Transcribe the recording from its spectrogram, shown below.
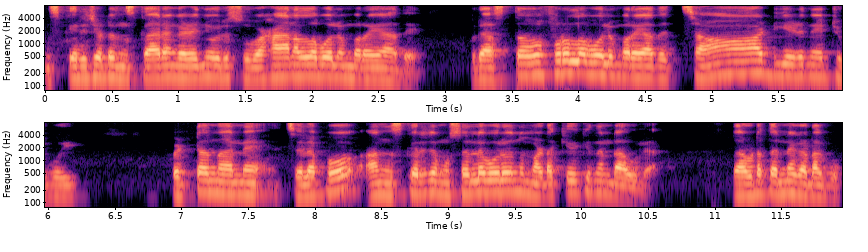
നിസ്കരിച്ചിട്ട് നിസ്കാരം കഴിഞ്ഞ് ഒരു സുബഹാനുള്ള പോലും പറയാതെ ഒരു അസ്തഫറുള്ള പോലും പറയാതെ ചാടി എഴുന്നേറ്റ് പോയി. പെട്ടെന്ന് തന്നെ ചിലപ്പോൾ ആ നിസ്കരിച്ച മുസല്ല പോലും ഒന്നും മടക്കി വെക്കുന്നുണ്ടാവില്ല. അത് അവിടെ തന്നെ കിടക്കും.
